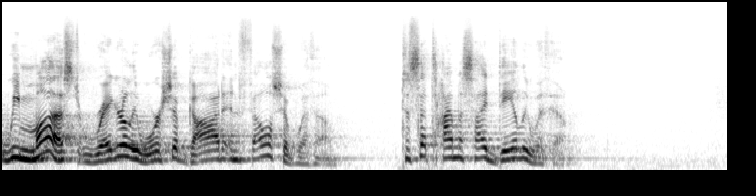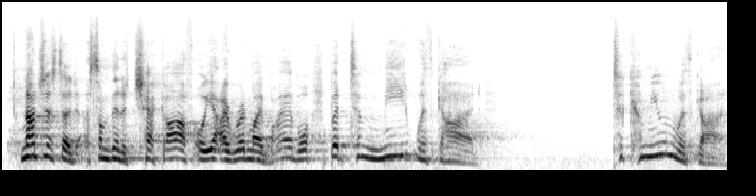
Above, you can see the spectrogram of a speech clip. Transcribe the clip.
we must regularly worship God and fellowship with Him, to set time aside daily with Him. Not just a, something to check off, oh, yeah, I read my Bible, but to meet with God, to commune with God.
